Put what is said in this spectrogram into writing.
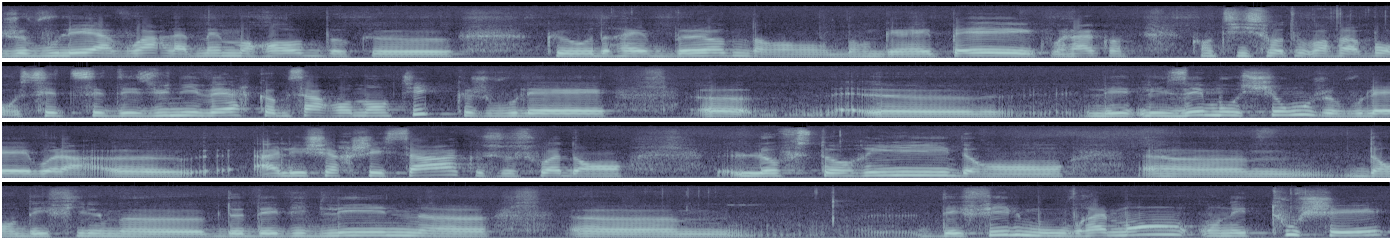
je voulais avoir la même robe que, que Audrey Hepburn dans, dans et voilà, quand, quand ils sont. Enfin bon, c'est des univers comme ça romantiques que je voulais. les, les, émotions, je voulais voilà, aller chercher ça, que ce soit dans love story, dans, euh, dans des films de David Lean, euh, euh, des films où vraiment on est touché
